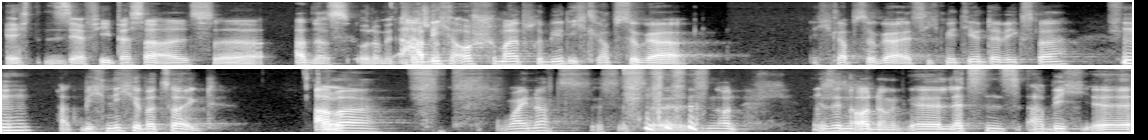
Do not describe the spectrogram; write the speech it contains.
echt sehr viel besser als äh, anders oder mit Habe ich auch schon mal probiert. Ich glaube sogar, ich glaube sogar, als ich mit dir unterwegs war, Mhm. hat mich nicht überzeugt. Oh. Aber why not? Es ist, äh, ist, in, Ordnung. ist in Ordnung. Äh, letztens habe ich äh,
